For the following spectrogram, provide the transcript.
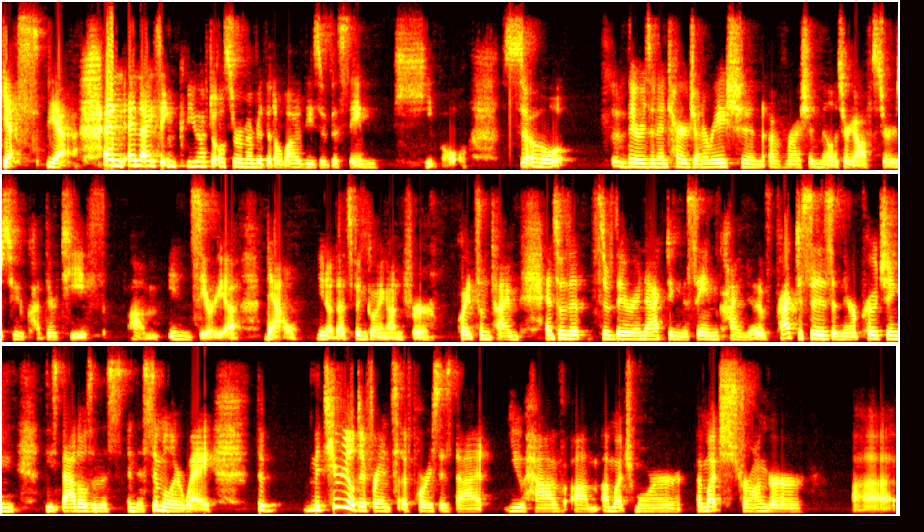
Yes, yeah. And and I think you have to also remember that a lot of these are the same people. So there's an entire generation of Russian military officers who cut their teeth um, in Syria now. You know, that's been going on for quite some time. And so that so they're enacting the same kind of practices and they're approaching these battles in this in a similar way. The material difference, of course, is that you have um, a much more, a much stronger. Uh,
